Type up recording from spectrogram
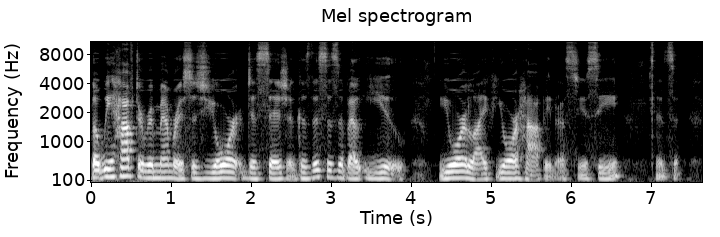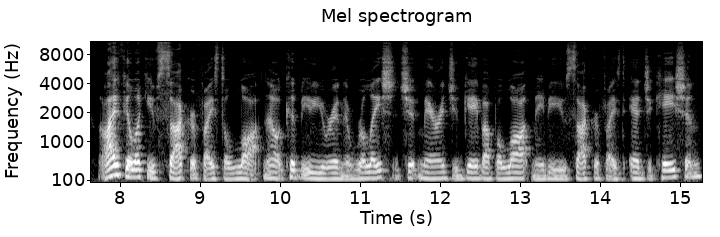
But we have to remember this is your decision because this is about you, your life, your happiness, you see. It's I feel like you've sacrificed a lot. Now, it could be you were in a relationship, marriage, you gave up a lot. Maybe you sacrificed education,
